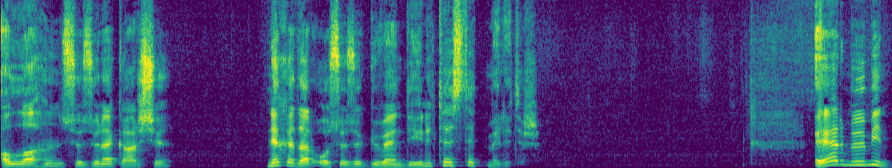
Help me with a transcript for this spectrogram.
Allah'ın sözüne karşı ne kadar o söze güvendiğini test etmelidir. Eğer mümin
